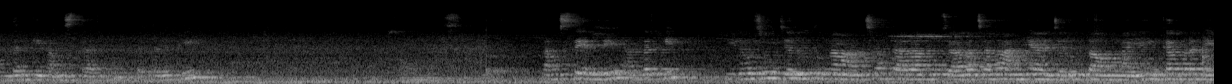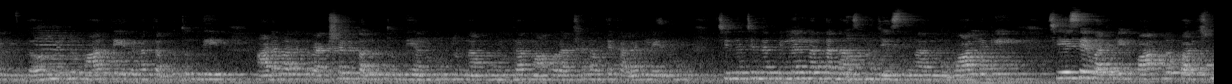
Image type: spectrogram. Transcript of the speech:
అందరికీ నమస్కారం. పెద్దలకి నమస్తే అండి. అందరికీ ఈరోజు జరుగుతున్న అత్యాచారాలు చాలా చాలా అన్యాయాలు జరుగుతూ ఉన్నాయి. ఇంకా కూడా నేను గవర్నమెంట్ మారితే ఏదైనా తగ్గుతుంది ఆడవాళ్ళకి రక్షణ కలుగుతుంది అనుకుంటున్నాము. ఇంకా మాకు రక్షణ అయితే కలగలేదు. చిన్న చిన్న పిల్లలంతా నాశనం చేస్తున్నారు. వాళ్ళకి చేసే వాళ్ళకి పాటలో పరుచు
